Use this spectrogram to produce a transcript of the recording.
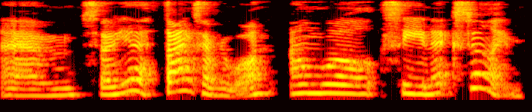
Um, so yeah, thanks everyone, and we'll see you next time.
